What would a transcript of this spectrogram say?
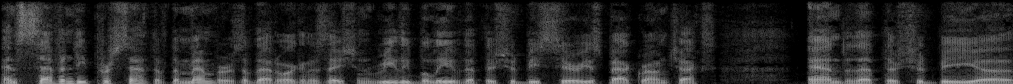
and 70% of the members of that organization really believe that there should be serious background checks, and that there should be uh,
